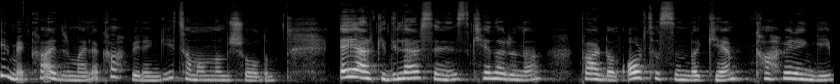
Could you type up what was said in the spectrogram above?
İlmek kaydırmayla kahverengiyi tamamlamış oldum. Eğer ki dilerseniz kenarını pardon ortasındaki kahverengiyi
